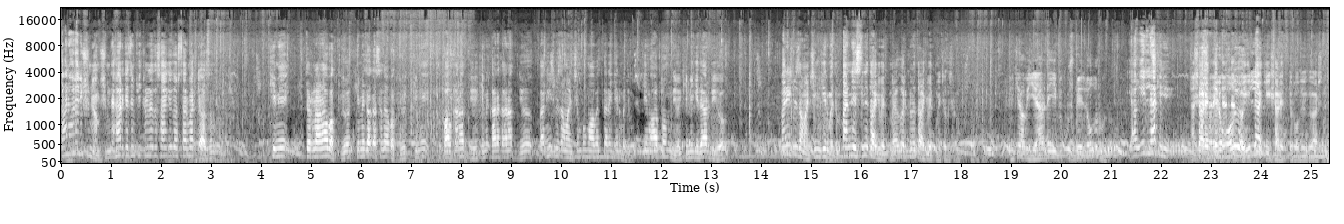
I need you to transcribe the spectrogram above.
Ben öyle düşünüyorum. Şimdi herkesin fikrine de saygı göstermek lazım. Kimi tırnağına bakıyor, kimi gagasına bakıyor, kimi bal kanat diyor, kimi kara kanat diyor. Ben hiçbir zaman için bu muhabbetlere girmedim. Kimi atom diyor, kimi gider diyor. Ben hiçbir zaman için girmedim. Ben neslini takip etmeye, ırkını takip etmeye çalışıyorum. Peki abi yerde iyi bir kuş belli olur mu? Ya illaki Yani işaretleri oluyor, illaki işaretleri oluyor güvercinde.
